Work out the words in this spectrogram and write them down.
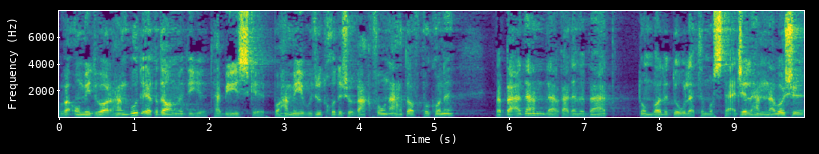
و امیدوار هم بود اقدام دیگه. طبیعی است که با همه وجود خودش رو وقف اون اهداف بکنه و بعدم در قدم بعد دنبال دولت مستعجل هم نباشه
